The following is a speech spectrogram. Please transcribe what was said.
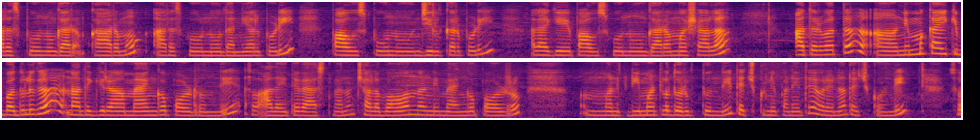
అర స్పూను గరం కారము అర స్పూను ధనియాల పొడి పావు స్పూను జీలకర్ర పొడి అలాగే పావు స్పూను గరం మసాలా ఆ తర్వాత నిమ్మకాయకి బదులుగా నా దగ్గర మ్యాంగో పౌడర్ ఉంది. సో అదైతే వేస్తున్నాను. చాలా బాగుందండి మ్యాంగో పౌడరు. మనకి డిమార్ట్లో దొరుకుతుంది. తెచ్చుకునే పని అయితే ఎవరైనా తెచ్చుకోండి. సో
